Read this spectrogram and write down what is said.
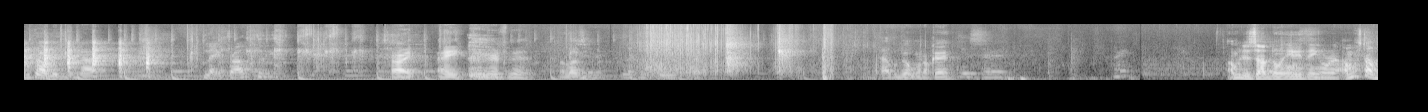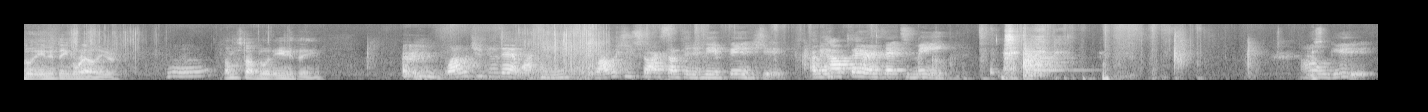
you probably did not. Like, probably. All right. Hey, we're here, man. I love you. Love you too. Have a good one, okay? Yes, sir. I'm gonna just stop doing anything around. I'm gonna stop doing anything around here. I'm gonna stop doing anything. Why would you do that, Joaquin? Why would you start something and then finish it? I mean, how fair is that to me? I don't get it.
